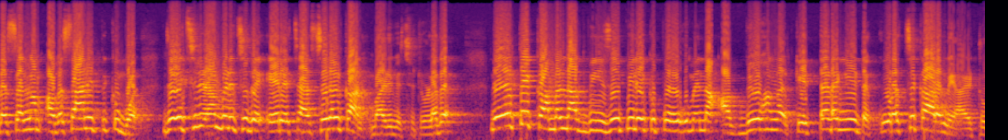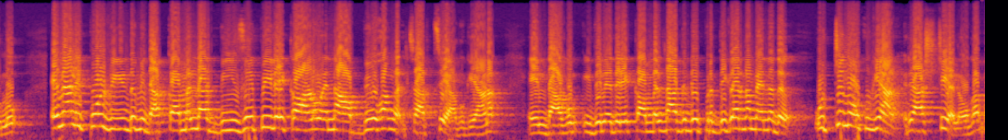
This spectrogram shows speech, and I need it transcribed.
പ്രസംഗം അവസാനിപ്പിക്കുമ്പോൾ ജയശ്രീറാം വിളിച്ചത് ഏറെ ചർച്ചകൾക്കാണ് വഴിവെച്ചിട്ടുള്ളത്. നേരത്തെ കമൽനാഥ് ബി ജെ പിയിലേക്ക് പോകുമെന്ന അഭ്യൂഹങ്ങൾ കെട്ടടങ്ങിയിട്ട് കുറച്ചു കാലമേ ആയിട്ടുള്ളൂ. എന്നാൽ ഇപ്പോൾ വീണ്ടും ഇതാ കമൽനാഥ് ബി ജെ പിയിലേക്കാണോ എന്ന അഭ്യൂഹങ്ങൾ ചർച്ചയാവുകയാണ്. എന്താകും ഇതിനെതിരെ കമൽനാഥിന്റെ പ്രതികരണം എന്നത് ഉറ്റുനോക്കുകയാണ് രാഷ്ട്രീയ ലോകം.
